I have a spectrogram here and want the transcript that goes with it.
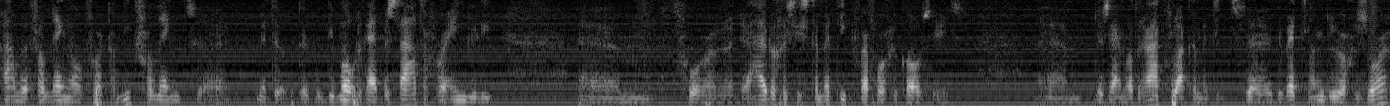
gaan we verlengen of wordt er niet verlengd? met de, de, die mogelijkheid bestaat er voor 1 juli. Um, voor de huidige systematiek waarvoor gekozen is. Um, er zijn wat raakvlakken met het, de wet langdurige zorg.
